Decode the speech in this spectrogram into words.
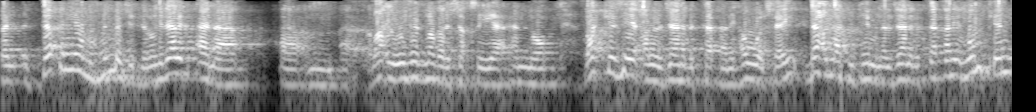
فالتقنية مهمة جدا ولذلك أنا رأيي وجهة نظري الشخصية أنه ركزي على الجانب التقني. أول شيء بعد ما تنتهي من الجانب التقني ممكن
